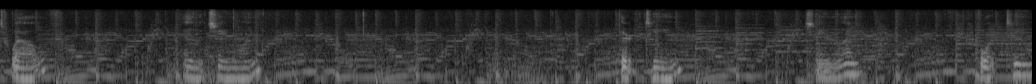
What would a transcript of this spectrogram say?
12, and a chain one, 13, chain 1, 14,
